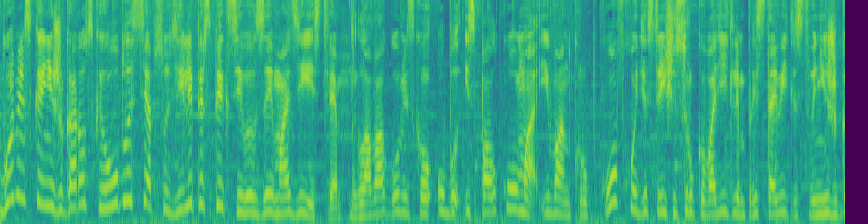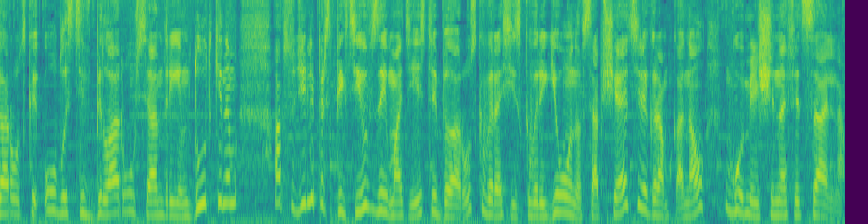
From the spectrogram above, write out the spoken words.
Гомельской и Нижегородской области обсудили перспективы взаимодействия. Глава Гомельского исполкома Иван Крупко в ходе встречи с руководителем представительства Нижегородской области в Беларуси Андреем Дудкиным обсудили перспективы взаимодействия белорусского и российского регионов, сообщает телеграм-канал «Гомельщина официально».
